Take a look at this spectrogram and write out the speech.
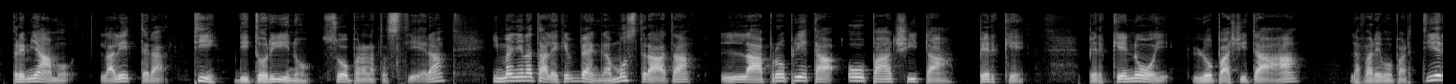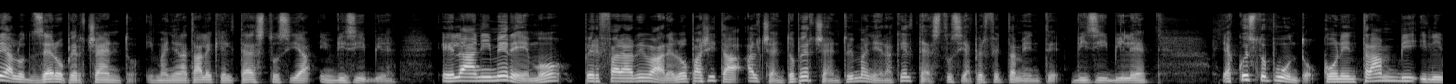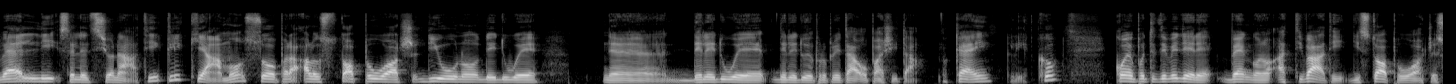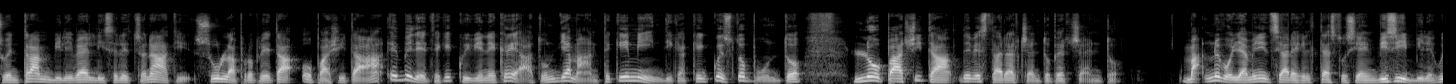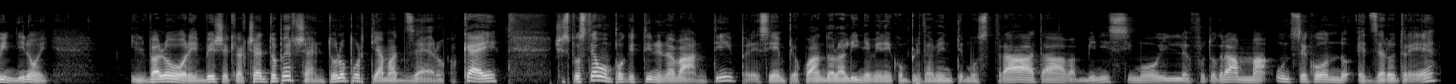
Premiamo la lettera T di Torino sopra la tastiera in maniera tale che venga mostrata la proprietà opacità. Perché? Perché noi l'opacità la faremo partire allo 0% in maniera tale che il testo sia invisibile e la animeremo per far arrivare l'opacità al 100% in maniera che il testo sia perfettamente visibile. E a questo punto, con entrambi i livelli selezionati, clicchiamo sopra allo stopwatch di uno dei due, eh, delle, due, delle due proprietà opacità. Ok? Clicco come potete vedere vengono attivati gli stopwatch su entrambi i livelli selezionati sulla proprietà opacità e vedete che qui viene creato un diamante che mi indica che in questo punto l'opacità deve stare al 100%. Ma noi vogliamo iniziare che il testo sia invisibile, quindi noi il valore invece che al 100% lo portiamo a 0, ok? Ci spostiamo un pochettino in avanti, per esempio quando la linea viene completamente mostrata, va benissimo il fotogramma 1 secondo e 0,3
